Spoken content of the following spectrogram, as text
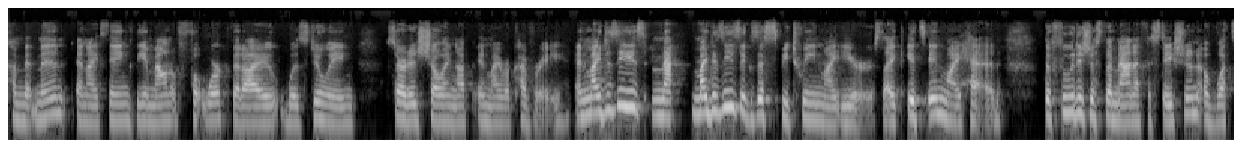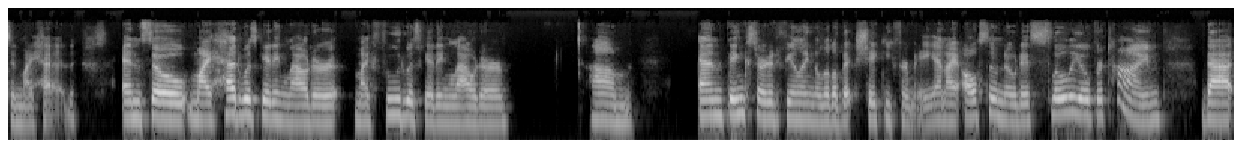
commitment and I think the amount of footwork that I was doing started showing up in my recovery. And my disease my disease exists between my ears. Like it's in my head. The food is just the manifestation of what's in my head. And so my head was getting louder, my food was getting louder. Um, and things started feeling a little bit shaky for me. And I also noticed slowly over time that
